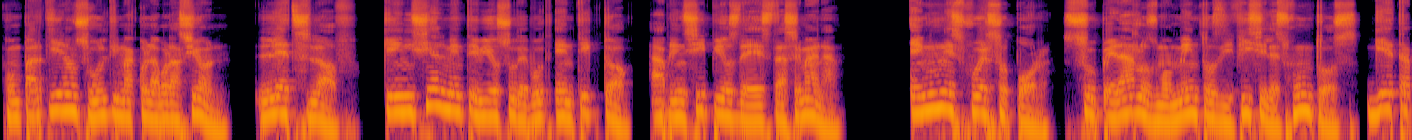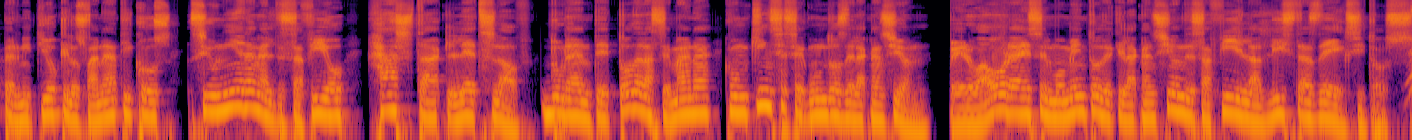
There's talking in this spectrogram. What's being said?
compartieron su última colaboración, Let's Love, que inicialmente vio su debut en TikTok a principios de esta semana. En un esfuerzo por superar los momentos difíciles juntos, Guetta permitió que los fanáticos se unieran al desafío hashtag Let's Love durante toda la semana con 15 segundos de la canción. Pero ahora es el momento de que la canción desafíe las listas de éxitos.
